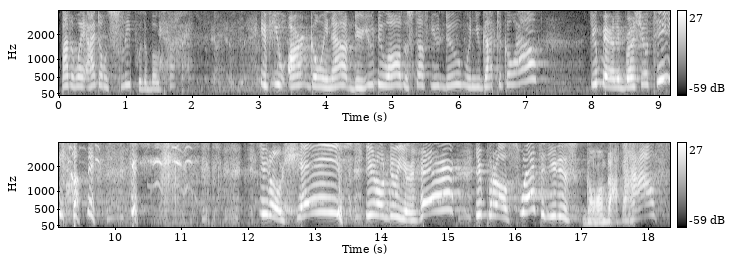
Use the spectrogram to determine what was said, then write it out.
by the way, I don't sleep with a bow tie. If you aren't going out, do you do all the stuff you do when you got to go out? You barely brush your teeth. you don't shave. You don't do your hair. You put on sweats and you just going about the house.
